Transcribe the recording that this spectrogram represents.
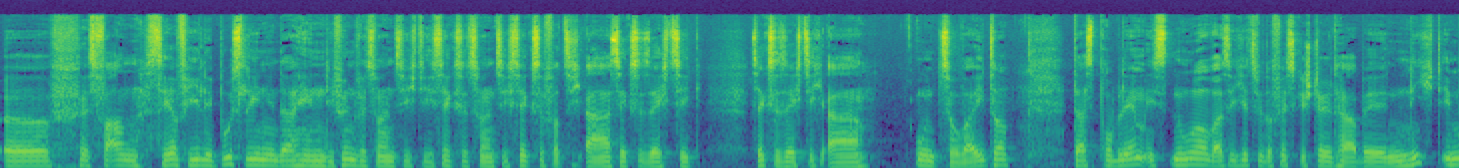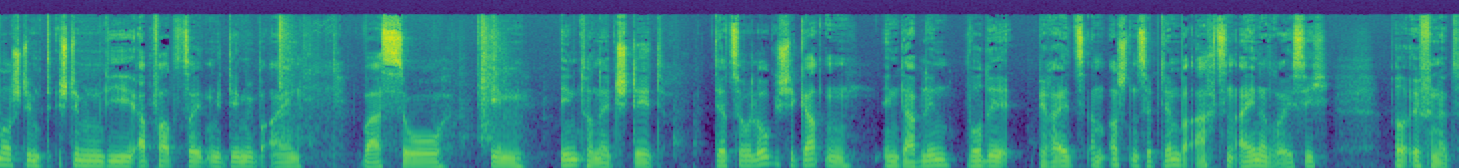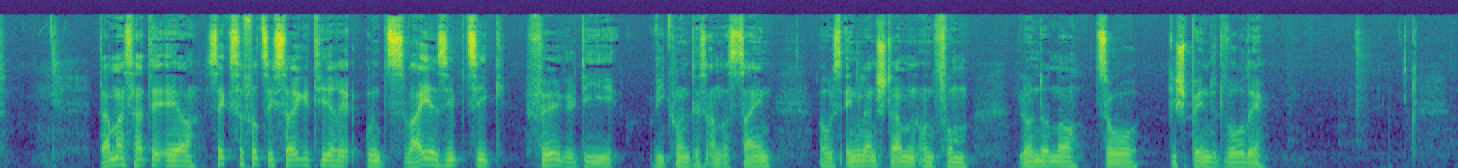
Äh, es fahren sehr viele Buslinien dahin, die 25, die 26, 46a, 66, 66a und so weiter. Das Problem ist nur, was ich jetzt wieder festgestellt habe, nicht immer stimmt, stimmen die Abfahrtszeiten mit dem überein, was so im Internet steht. Der Zoologische Garten in Dublin wurde bereits am 1. September 1831 eröffnet. Damals hatte er 46 Säugetiere und 72 Vögel, die, wie konnte es anders sein, aus England stammen und vom Londoner Zoo gespendet wurde.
